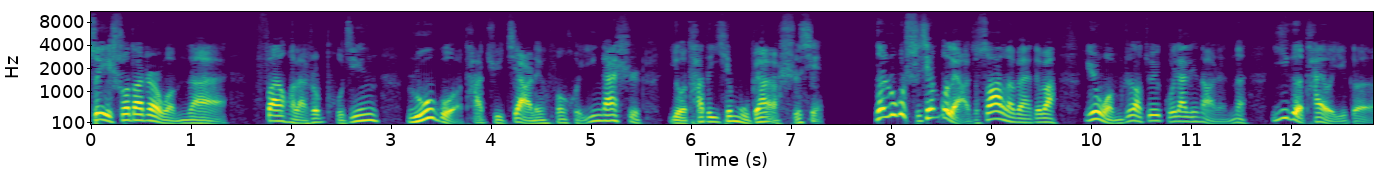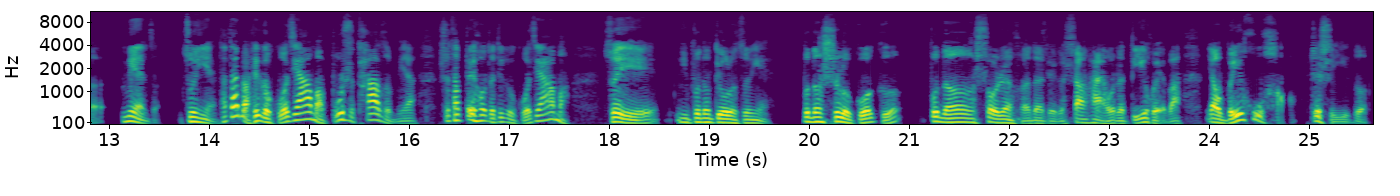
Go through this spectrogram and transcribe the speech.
所以说到这儿，我们再翻回来说，普京如果他去 G20 峰会，应该是有他的一些目标要实现。那如果实现不了就算了呗，对吧？因为我们知道，作为国家领导人呢，一个他有一个面子、尊严，他代表这个国家嘛，不是他怎么样，是他背后的这个国家嘛，所以你不能丢了尊严，不能失了国格，不能受任何的这个伤害或者诋毁吧，要维护好，这是一个。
